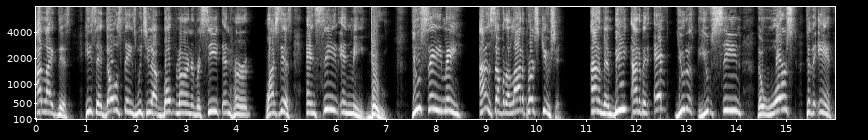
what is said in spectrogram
I like this. He said, those things which you have both learned and received and heard, watch this, and seen in me, do. You see me. I done suffered a lot of persecution. I done been beat. I done been every, you you've seen the worst to the end.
